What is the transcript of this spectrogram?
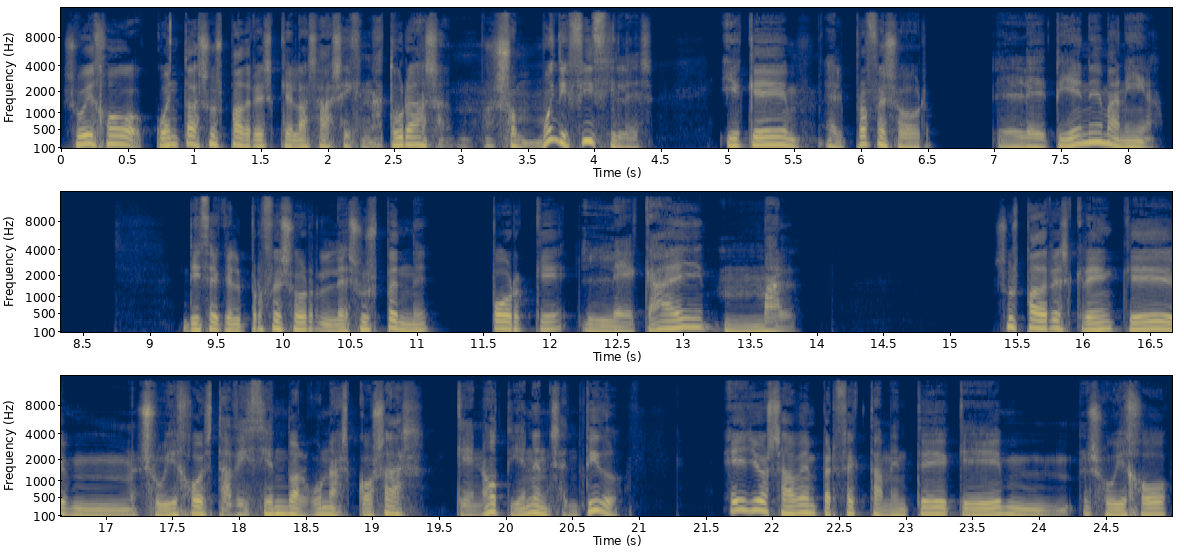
Su hijo cuenta a sus padres que las asignaturas son muy difíciles y que el profesor le tiene manía. Dice que el profesor le suspende porque le cae mal. Sus padres creen que mm, su hijo está diciendo algunas cosas que no tienen sentido. Ellos saben perfectamente que mm, su hijo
